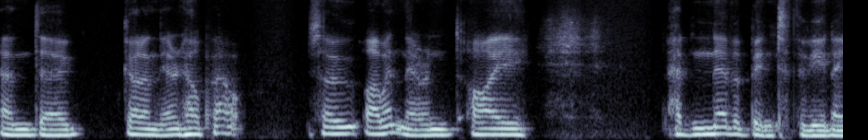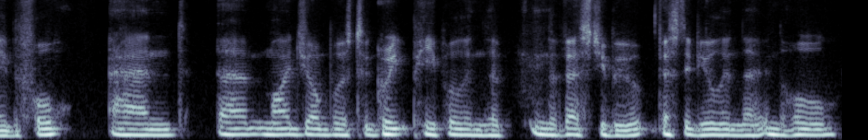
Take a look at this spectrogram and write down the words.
and uh, go down there and help out. So I went there and I had never been to the V&A before. And um, my job was to greet people in the in the vestibule vestibule in the in the hall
